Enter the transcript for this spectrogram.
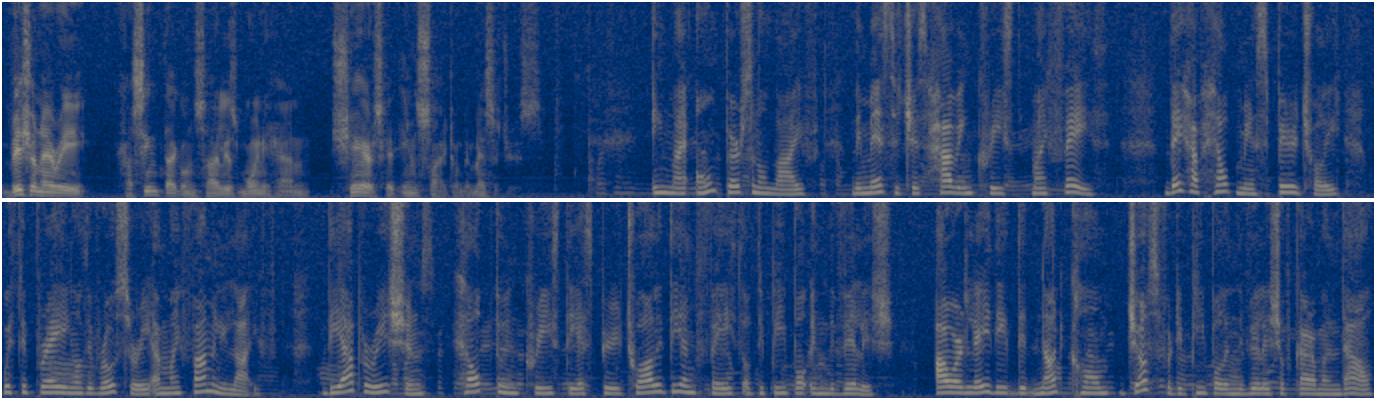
Visionary Jacinta Gonzalez Moynihan shares her insight on the messages. In my own personal life, the messages have increased my faith. They have helped me spiritually with the praying of the Rosary and my family life. The apparitions help to increase the spirituality and faith of the people in the village. Our Lady did not come just for the people in the village of Garabandal,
